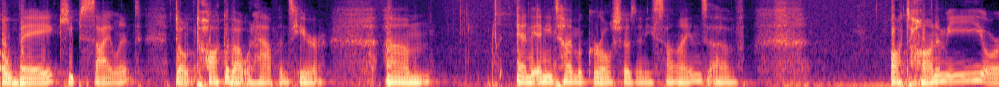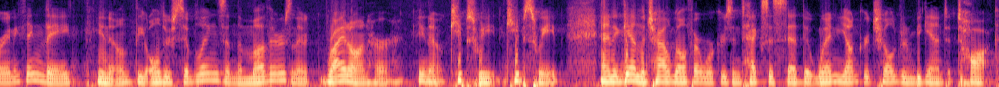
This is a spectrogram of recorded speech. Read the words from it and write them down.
obey, keep silent, don't talk about what happens here. Um, and anytime a girl shows any signs of autonomy or anything. They, you know, the older siblings and the mothers, and they're right on her. You know, keep sweet, keep sweet. And again, the child welfare workers in Texas said that when younger children began to talk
